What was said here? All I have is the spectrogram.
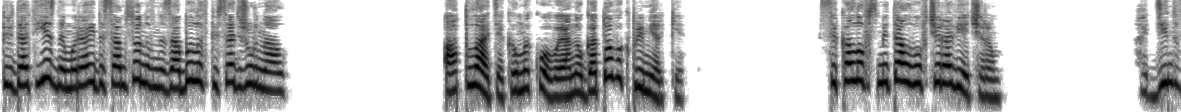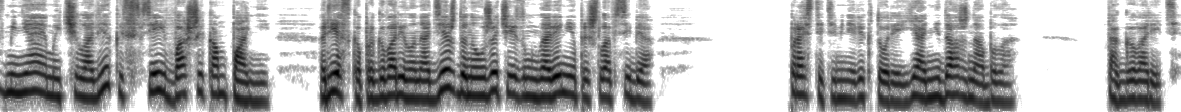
Перед отъездом Ираида Самсоновна забыла вписать в журнал. А платье Калмыковое, оно готово к примерке? Соколов сметал его вчера вечером. Один вменяемый человек из всей вашей компании, резко проговорила Надежда, но уже через мгновение пришла в себя. Простите меня, Виктория, я не должна была так говорить.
